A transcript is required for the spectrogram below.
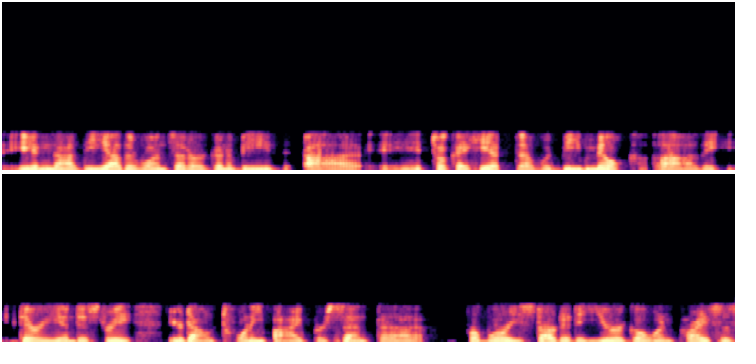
in uh, the other ones that are going to be uh, took a hit uh, would be milk, uh, the dairy industry. You're down 25 percent uh, from where he started a year ago in prices.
